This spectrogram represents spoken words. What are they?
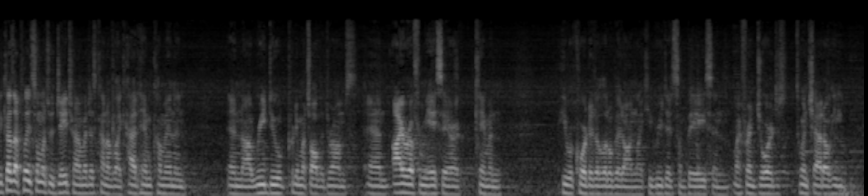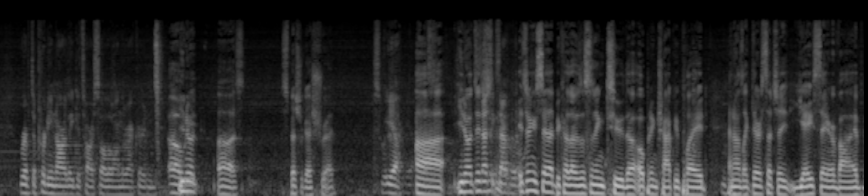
because I played so much with J Tram, I just kind of like had him come in and and uh, redo pretty much all the drums. And Ira from Yeasayer came and he recorded a little bit on like he redid some bass, and my friend George Twin Shadow he ripped a pretty gnarly guitar solo on the record. And, Oh, You know- uh, special guest shred. so, yeah, Uh, you know, it's That's interesting, exactly what it's interesting you say that because I was listening to the opening track we played, and I was like, there's such a Yeasayer vibe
